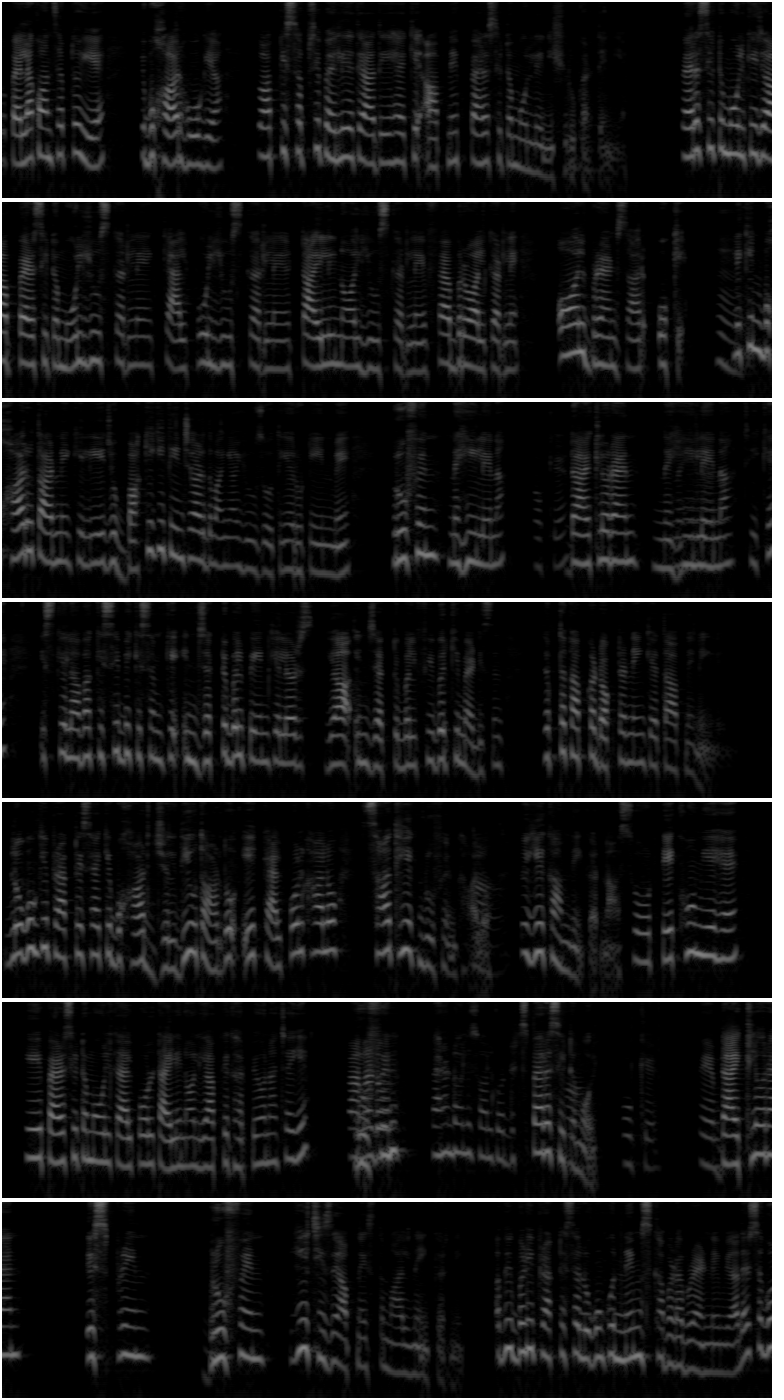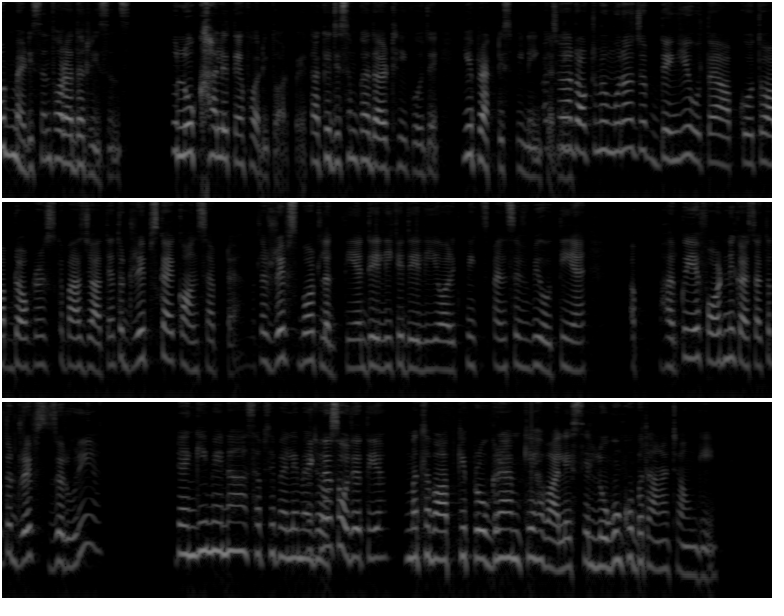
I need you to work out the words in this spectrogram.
तो पहला कॉन्सेप्ट तो ये है कि बुखार हो गया तो आपकी सबसे पहली एहतियात ये है कि आपने पैरासीटामोल लेनी शुरू कर देनी है। पैरासीटामोल की जो आप पैरासीटामोल यूज़ कर लें कैल्पोल यूज़ कर लें टाइलिनॉल यूज़ कर लें फेबरॉल कर लें ऑल ब्रांड्स आर ओके लेकिन बुखार उतारने के लिए जो बाकी की तीन चार दवाइयाँ यूज़ होती हैं रूटीन में ब्रूफिन नहीं लेना okay. डाइक्लोरैन नहीं, नहीं लेना ठीक है? इसके अलावा किसी भी किस्म के इंजेक्टेबल पेन किलर्स या इंजेक्टेबल फीवर की मेडिसिन जब तक आपका डॉक्टर नहीं कहता आपने नहीं लेनी। लोगों की प्रैक्टिस है कि बुखार जल्दी उतार दो एक कैल्पोल खा लो साथ ही एक ब्रूफिन खा लो। हाँ। तो ये काम नहीं करना। सो टेक होम ये है कि पैरासीटामोल कैल्पोल टाइलिनॉल ये आपके घर पे होना चाहिए। Brufen is all good it's paracetamol okay Dicloran Disprin Brufen ये चीज़ें आपने इस्तेमाल नहीं करनी। अभी बड़ी प्रैक्टिस है लोगों को निम्स का बड़ा ब्रांड नेम याद है? It's a good medicine for other reasons तो लोग खा लेते हैं फौरी तौर पे ताकि जिसम का दर्द ठीक हो जाए। ये प्रैक्टिस भी नहीं अच्छा डॉक्टर मेमुना जब डेंगू होता है आपको तो आप डॉक्टर्स के पास जाते हैं तो ड्रिप्स का एक कॉन्सेप्ट है। मतलब ड्रिप्स बहुत लगती हैं डेली के डेली और इतनी एक्सपेंसिव भी होती हैं। अब हर कोई अफोर्ड नहीं कर सकता तो ड्रिप्स ज़रूरी हैं? डेंगू में ना सबसे पहले मैं जो हो जाती है। मतलब आपके प्रोग्राम के हवाले से लोगों को बताना चाहूँगी।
